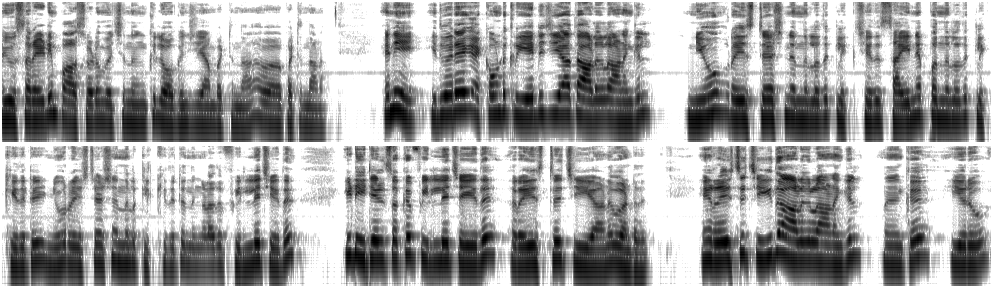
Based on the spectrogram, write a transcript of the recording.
യൂസർ ഐ ഡിയും പാസ്വേഡും വെച്ച് നിങ്ങൾക്ക് ലോഗിൻ ചെയ്യാൻ പറ്റുന്ന പറ്റുന്നതാണ്. ഇനി ഇതുവരെ അക്കൗണ്ട് ക്രിയേറ്റ് ചെയ്യാത്ത ആളുകളാണെങ്കിൽ ന്യൂ രജിസ്ട്രേഷൻ എന്നുള്ളത് ക്ലിക്ക് ചെയ്ത് സൈൻ അപ്പ് എന്നുള്ളത് ക്ലിക്ക് ചെയ്തിട്ട് ന്യൂ രജിസ്ട്രേഷൻ എന്നുള്ളത് ക്ലിക്ക് ചെയ്തിട്ട് നിങ്ങളത് ഫില്ല് ചെയ്ത് ഈ ഡീറ്റെയിൽസൊക്കെ ഫില്ല് ചെയ്ത് രജിസ്റ്റർ ചെയ്യുകയാണ് വേണ്ടത്. ഈ രജിസ്റ്റർ ചെയ്ത ആളുകളാണെങ്കിൽ നിങ്ങൾക്ക് ഈ ഒരു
